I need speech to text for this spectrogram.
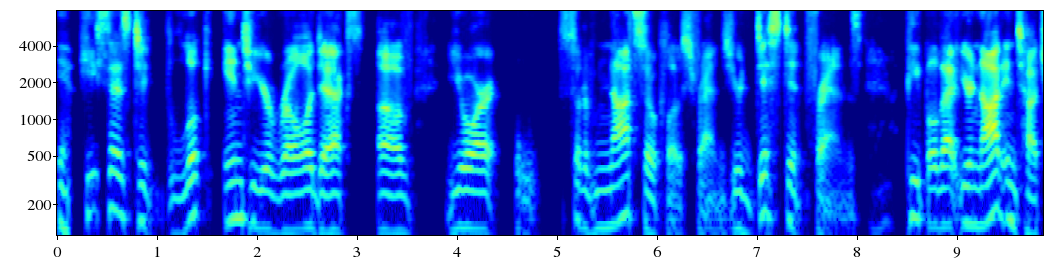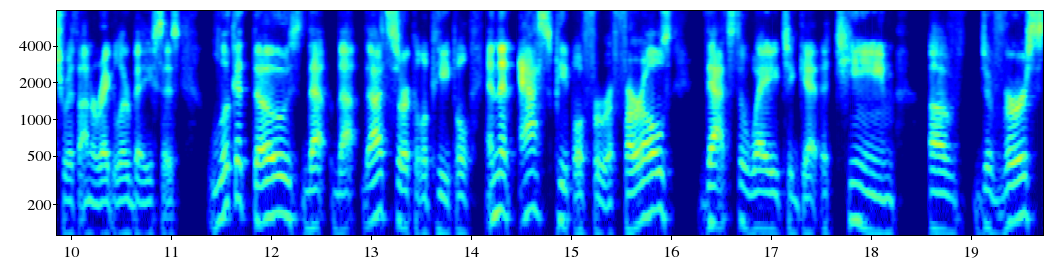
Yeah. He says to look into your Rolodex of your sort of not so close friends, your distant friends, people that you're not in touch with on a regular basis. Look at those that that that circle of people and then ask people for referrals. That's the way to get a team of diverse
